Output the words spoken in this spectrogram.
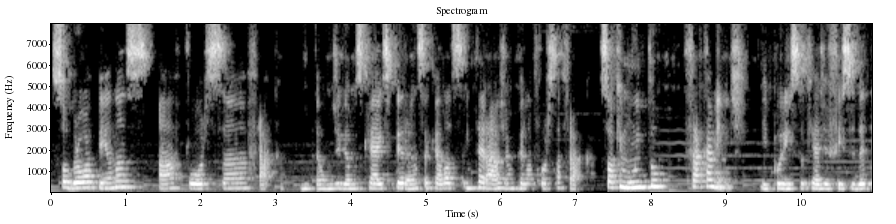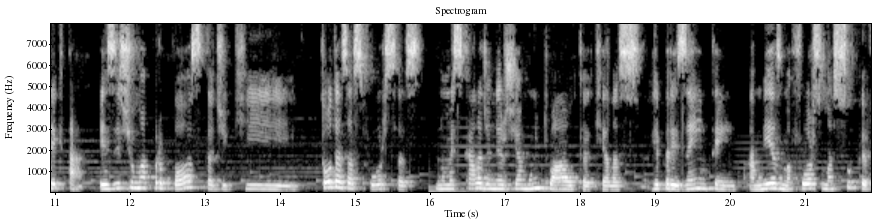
sobrou apenas a força fraca. Então, digamos que é a esperança que elas interajam pela força fraca. Só que muito fracamente e por isso que é difícil detectar. Existe uma proposta de que todas as forças, numa escala de energia muito alta, que elas representem a mesma força, uma super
